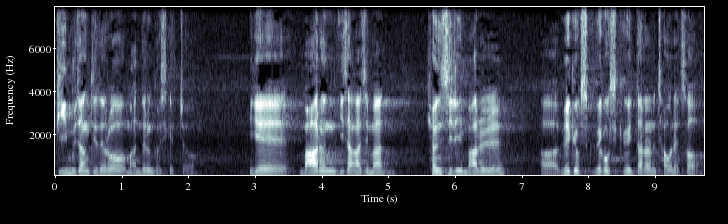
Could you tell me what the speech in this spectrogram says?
비무장지대로 만드는 것이겠죠. 이게 말은 이상하지만 현실이 말을 어, 왜곡, 왜곡시키고 있다라는 차원에서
